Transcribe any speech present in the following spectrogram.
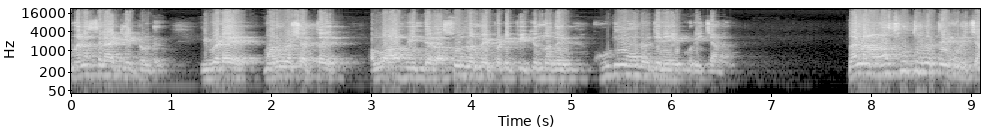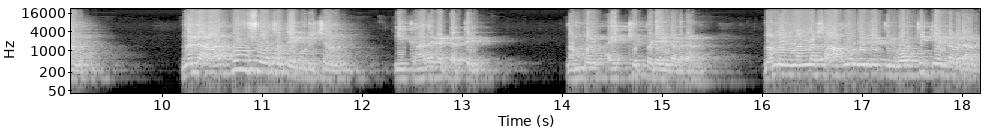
മനസ്സിലാക്കിയിട്ടുണ്ട്. ഇവിടെ മറുവശത്ത് അള്ളാഹുവിന്റെ റസൂൽ നമ്മെ പഠിപ്പിക്കുന്നത് കൂടിയാലോചനയെ കുറിച്ചാണ് നല്ല ആസൂത്രണത്തെ കുറിച്ചാണ് നല്ല ആത്മവിശ്വാസത്തെ കുറിച്ചാണ് ഈ കാലഘട്ടത്തിൽ നമ്മൾ ഐക്യപ്പെടേണ്ടവരാണ്. നമ്മൾ നല്ല സാഹോദര്യത്തിൽ വർദ്ധിക്കേണ്ടവരാണ്.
